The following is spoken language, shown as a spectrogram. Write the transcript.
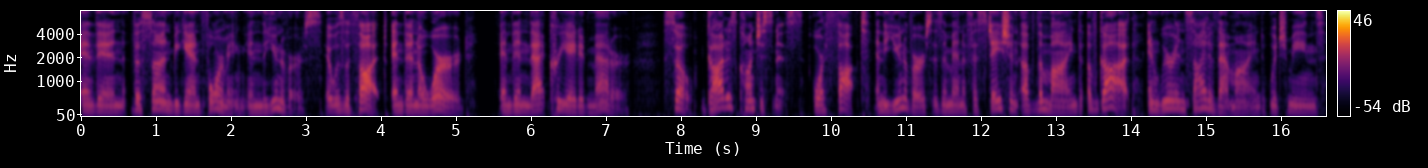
And then the sun began forming in the universe. It was a thought and then a word. And then that created matter. So, God is consciousness or thought, and the universe is a manifestation of the mind of God. And we're inside of that mind, which means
